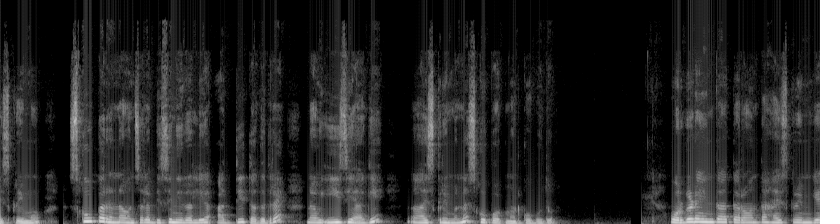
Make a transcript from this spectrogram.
ಐಸ್ ಕ್ರೀಮು ಸ್ಕೂಪರನ್ನು ಒಂದ್ಸಲ ಬಿಸಿ ನೀರಲ್ಲಿ ಅದ್ದಿ ತೆಗೆದ್ರೆ ನಾವು ಈಸಿಯಾಗಿ ಐಸ್ ಕ್ರೀಮನ್ನು ಸ್ಕೂಪ್ ಔಟ್ ಮಾಡ್ಕೋಬೋದು. ಹೊರಗಡೆಯಿಂದ ತರೋವಂಥ ಐಸ್ ಕ್ರೀಮ್ಗೆ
